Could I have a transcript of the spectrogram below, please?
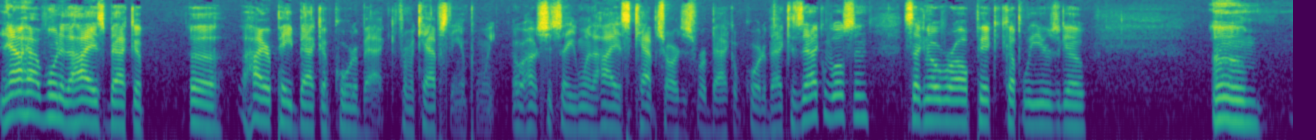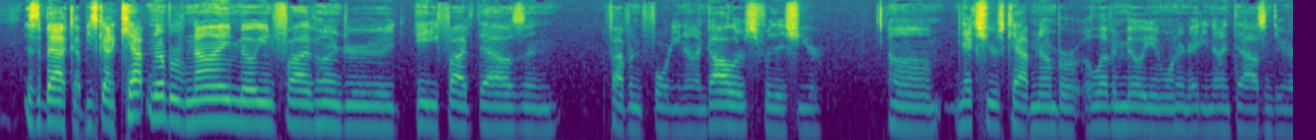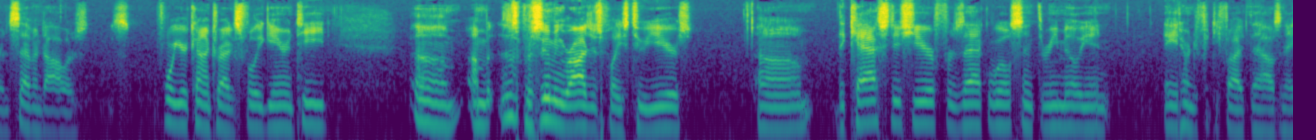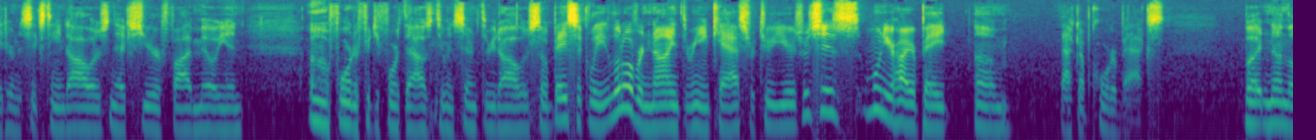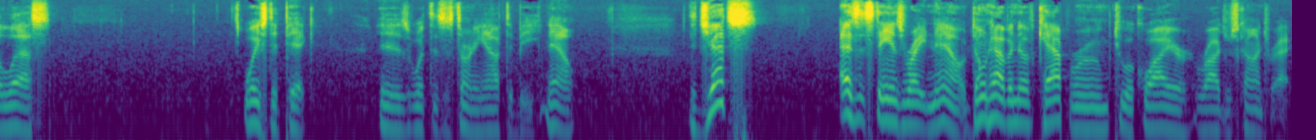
now have one of the highest backup uh, higher paid backup quarterback from a cap standpoint, or I should say, one of the highest cap charges for a backup quarterback. Because Zach Wilson, second overall pick a couple of years ago, um, is the backup. He's got a cap number of nine million five hundred eighty-five thousand five hundred forty-nine dollars for this year. Um, next year's cap number eleven million one hundred eighty-nine thousand three hundred seven dollars. Four-year contract is fully guaranteed. Um, I'm is presuming Rodgers plays two years. Um, the cash this year for Zach Wilson three million eight hundred fifty-five thousand eight hundred sixteen dollars. Next year five million uh, four hundred fifty-four thousand two hundred seventy-three dollars. So basically a little over nine three in cash for two years, which is one of your higher paid um, backup quarterbacks. But nonetheless, wasted pick is what this is turning out to be. Now, the Jets as it stands right now, don't have enough cap room to acquire Rodgers' contract.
